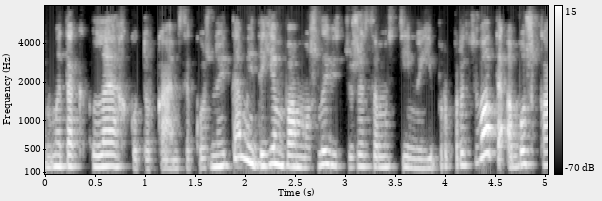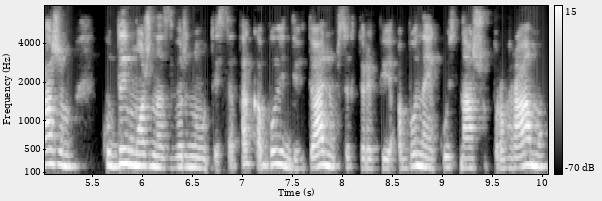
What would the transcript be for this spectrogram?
ми так легко торкаємося кожної теми і даємо вам можливість уже самостійно її пропрацювати, або ж кажемо, куди можна звернутися, так, або в індивідуальну психотерапію, або на якусь нашу програму,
